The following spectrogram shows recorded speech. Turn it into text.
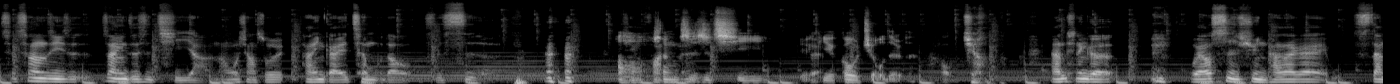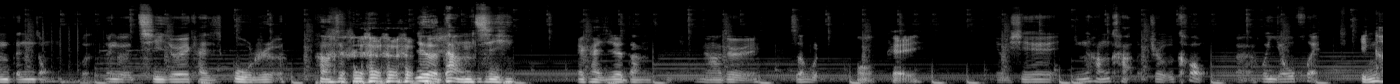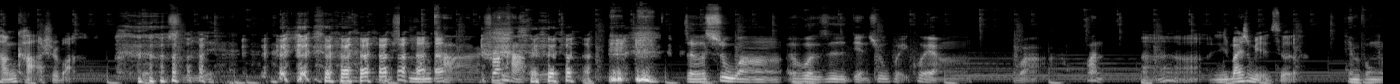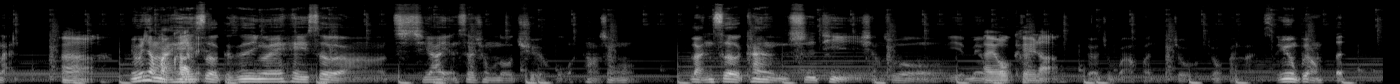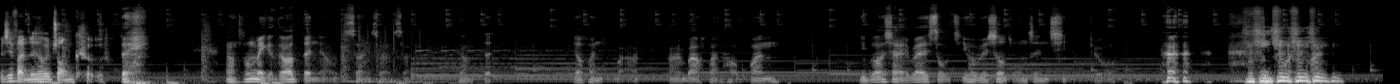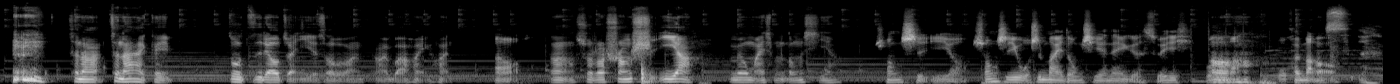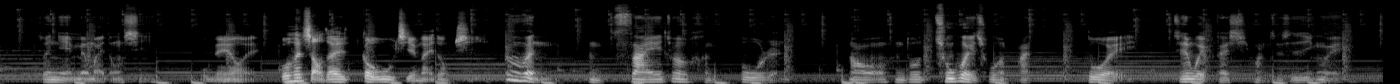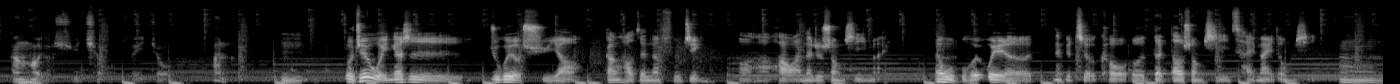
上一只是上一只是七呀，然后我想说它应该撑不到十四了，先哦，换了上次是七，也也够久的了。好久。然后那个 我要试训，它大概三分钟，我那个漆就会开始过热，然后就热宕机，要开始热宕机，然后就会受不了。OK，有一些银行卡的折扣，呃，会优惠，银行卡是吧？对，就是。信用卡、刷卡的折数啊，呃或者是点数回馈啊，对吧？换啊，你买什么颜色的？天风蓝，啊，原本想买黑色，可是因为黑色啊，其他颜色全部都缺货，好像蓝色看实体想说也没有还 OK，啦，对啊，就把它换，就就换蓝色，因为我不想等，而且反正会装壳。对，想说每个都要等，然后算了算了算了，这样等，要换就把它赶快把它换好，不然你不知道下礼拜手机会不会寿终正寝，就 趁它趁它还可以做资料转移的时候，赶快把它换一换。哦，嗯，说到双十一啊，没有买什么东西啊。双十一哦，双十一我是卖东西的那个，所以我很忙，哦我快忙死了。所以你也没有买东西，我没有哎、我很少在购物节买东西。因为很很塞，就很多人，然后很多出货也出很慢。对，其实我也不太喜欢，只是因为刚好有需求，所以就换了。嗯，我觉得我应该是如果有需要，刚好在那附近，哦，好好啊，那就双十一买。但我不会为了那个折扣而等到双十一才买东西。嗯，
